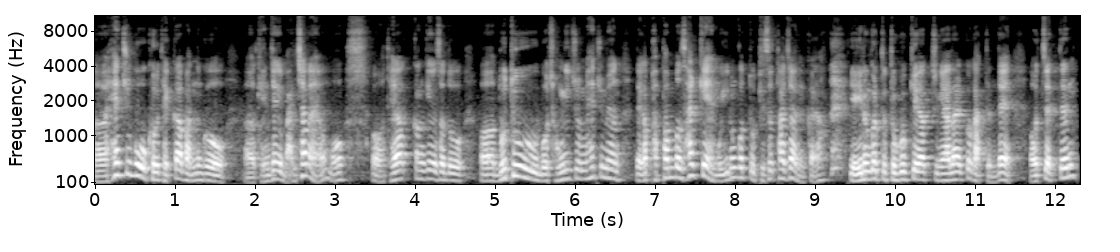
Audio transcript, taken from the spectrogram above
어, 해주고 그 대가 받는 거 어, 굉장히 많잖아요. 뭐 어, 대학 관계에서도 어, 노트 뭐 정리 좀 해주면 내가 밥 한 번 살게 뭐 이런 것도 비슷하지 않을까요? 예, 이런 것도 도급 계약 중에 하나일 것 같은데 어쨌든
